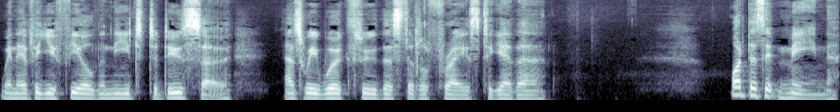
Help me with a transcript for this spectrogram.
whenever you feel the need to do so as we work through this little phrase together. What does it mean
